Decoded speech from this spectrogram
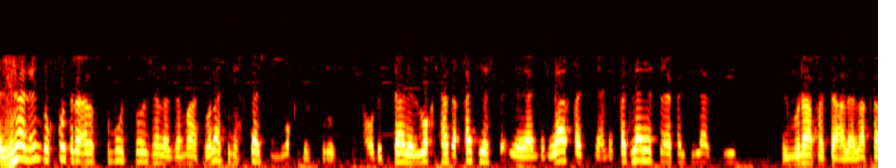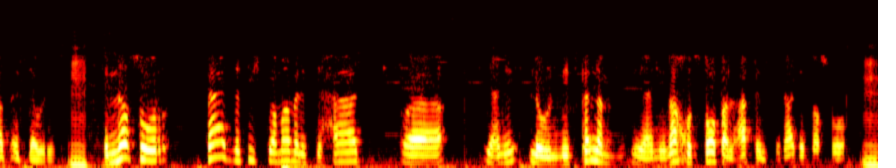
الهلال عنده قدرة على الصمود في وجه الأزمات ولكن يحتاج للوقت للخروج وبالتالي الوقت هذا قد يس... يعني لا قد يعني قد لا يسعف الهلال في المنافسة على لقب الدوري. النصر بعد نتيجته أمام الاتحاد آه يعني لو نتكلم يعني ناخذ صوت العقل في نادي النصر م.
